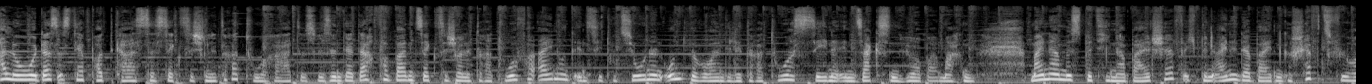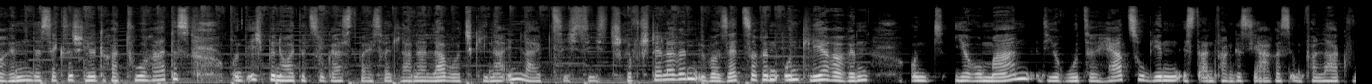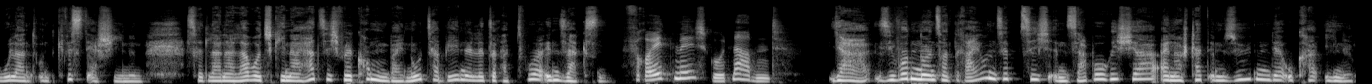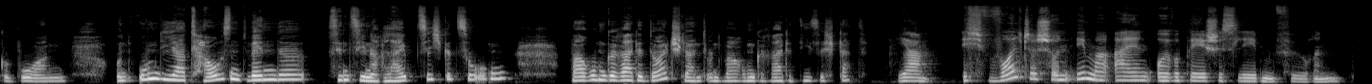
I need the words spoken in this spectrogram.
Hallo, das ist der Podcast des Sächsischen Literaturrates. Wir sind der Dachverband sächsischer Literaturvereine und Institutionen und wir wollen die Literaturszene in Sachsen hörbar machen. Mein Name ist Bettina Balchev. Ich bin eine der beiden Geschäftsführerinnen des Sächsischen Literaturrates und ich bin heute zu Gast bei Svetlana Lavotschkina in Leipzig. Sie ist Schriftstellerin, Übersetzerin und Lehrerin und ihr Roman Die Rote Herzogin ist Anfang des Jahres im Verlag Wohland und Quist erschienen. Svetlana Lavotschkina Kina, herzlich willkommen bei Notabene Literatur in Sachsen. Freut mich, guten Abend. Ja, Sie wurden 1973 in Saborischja, einer Stadt im Süden der Ukraine, geboren. Und um die Jahrtausendwende sind Sie nach Leipzig gezogen. Warum gerade Deutschland und warum gerade diese Stadt? Ja, ich wollte schon immer ein europäisches Leben führen.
